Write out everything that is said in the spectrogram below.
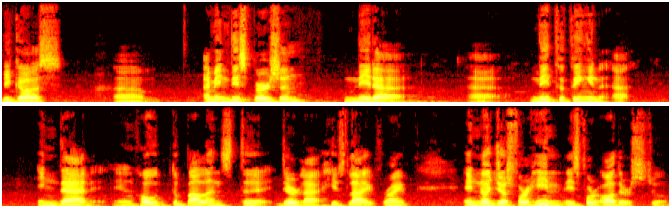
because um, I mean this person need a uh, need to think in uh, in that and how to balance the their li- his life, right? And not just for him, it's for others too.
